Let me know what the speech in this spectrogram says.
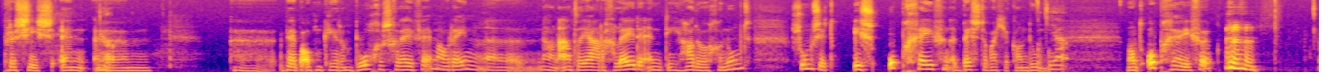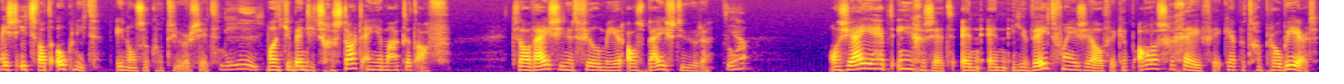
precies. En Ja. ehm, eh, we hebben ook een keer een blog geschreven, hè, Maureen, eh, nou, een aantal jaren geleden. En die hadden we genoemd. Soms is- is opgeven het beste wat je kan doen. Ja, Want opgeven is iets wat ook niet in onze cultuur zit. nee. Want je bent iets gestart en je maakt het af. Terwijl wij zien het veel meer als bijsturen. Ja, Als jij je hebt ingezet en, en je weet van jezelf, ik heb alles gegeven, ik heb het geprobeerd,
